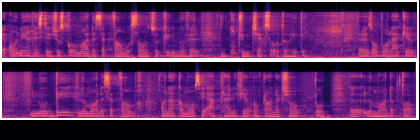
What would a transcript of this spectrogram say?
Et on est resté jusqu'au mois de septembre sans aucune nouvelle d'une tierce autorité. Raison pour laquelle nous, dès le mois de septembre, on a commencé à planifier un plan d'action pour euh, le mois d'octobre.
